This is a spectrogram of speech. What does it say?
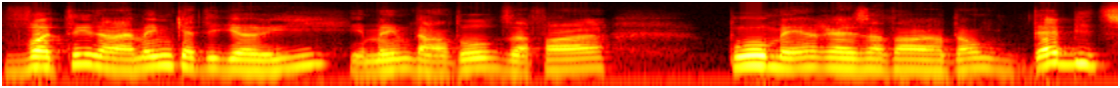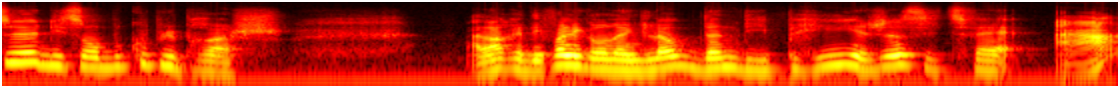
voter dans la même catégorie et même dans d'autres affaires pour meilleur réalisateur. Donc, d'habitude, ils sont beaucoup plus proches. Alors que des fois, les Golden Globes donnent des prix juste et tu fais Ah!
